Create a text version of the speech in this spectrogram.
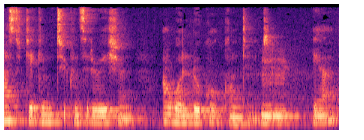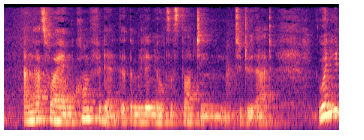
has to take into consideration our local content. Mhm. Yeah, and that's why I'm confident that the millennials are starting to do that. When you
